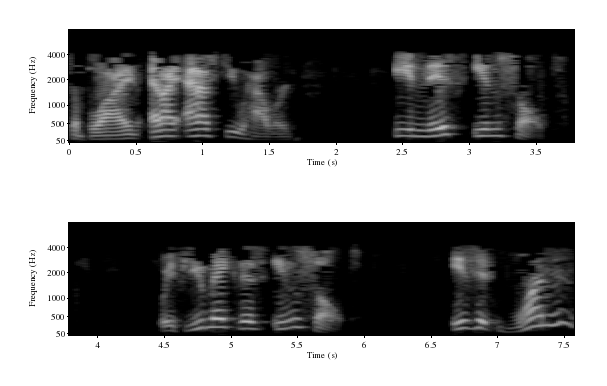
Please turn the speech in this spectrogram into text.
sublime. And I ask you, Howard, in this insult, if you make this insult is it one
